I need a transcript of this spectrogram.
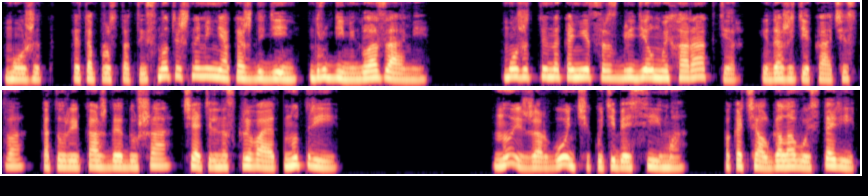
«Может, это просто ты смотришь на меня каждый день другими глазами? Может, ты наконец разглядел мой характер и даже те качества, которые каждая душа тщательно скрывает внутри?» «Ну и жаргончик у тебя, Сима», — покачал головой старик.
